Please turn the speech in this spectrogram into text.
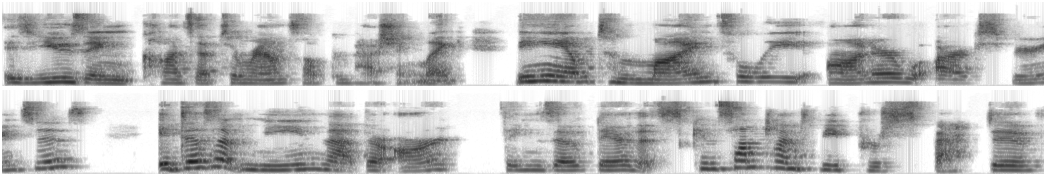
is using concepts around self compassion, like being able to mindfully honor our experiences. It doesn't mean that there aren't things out there that can sometimes be perspective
